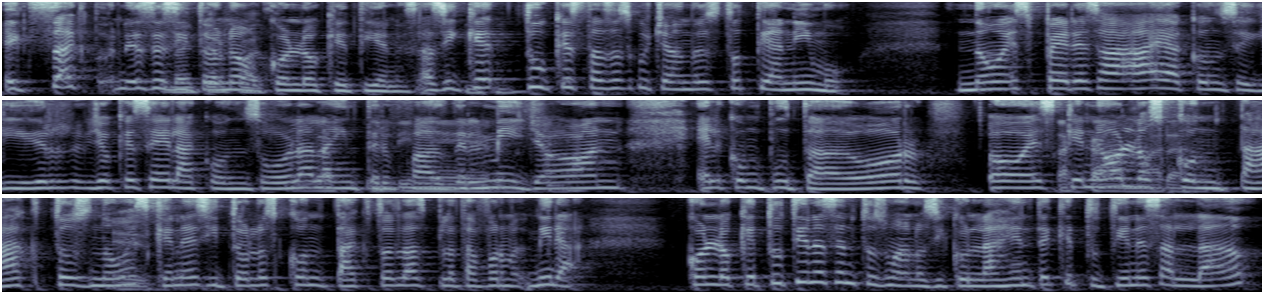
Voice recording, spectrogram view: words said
exacto, necesito, no, con lo que tienes. Así que tú que estás escuchando esto, te animo. No esperes a, a conseguir, yo qué sé, la consola, la, interfaz del millón, el computador, o es que no, los contactos, no, es que necesito los contactos, las plataformas. Mira, con lo que tú tienes en tus manos y con la gente que tú tienes al lado,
